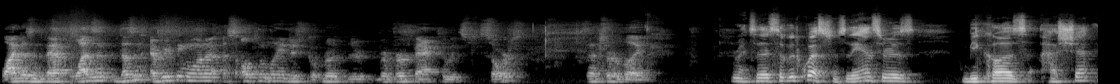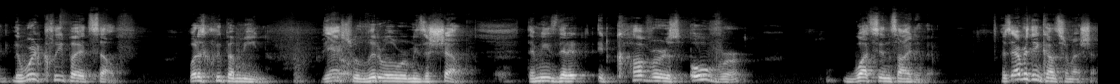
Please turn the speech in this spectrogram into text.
Why doesn't that? Why doesn't doesn't everything want to ultimately just go, re- revert back to its source? Is that sort of like Right, so that's a good question. So the answer is because Hashem, the word klipa itself, what does klipa mean? The actual literal word means a shell. That means that it, it covers over what's inside of it. Because everything comes from Hashem.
